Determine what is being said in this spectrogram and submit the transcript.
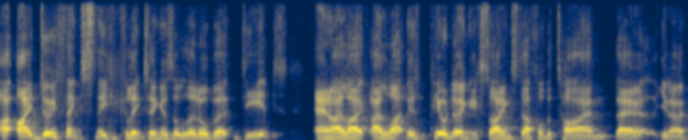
I, I do think sneaker collecting is a little bit dead and I like I like there's people doing exciting stuff all the time. They you know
